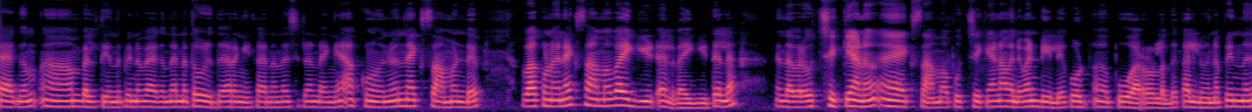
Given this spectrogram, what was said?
വേഗം അമ്പലത്തിൽ നിന്ന് പിന്നെ വേഗം തന്നെ തൊഴുത് ഇറങ്ങി. കാരണം എന്ന് വെച്ചിട്ടുണ്ടെങ്കിൽ അക്കുണുവിന് ഒന്ന് എക്സാം ഉണ്ട്. അപ്പോൾ അക്കുണുവിന് എക്സാം വൈകിട്ട് അല്ല വൈകിട്ടല്ല എന്താ പറയുക ഉച്ചയ്ക്കാണ് എക്സാം അപ്പോൾ ഉച്ചയ്ക്കാണ് അവന് വണ്ടിയിൽ പോകാറുള്ളത് അപ്പോൾ ഇന്ന്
